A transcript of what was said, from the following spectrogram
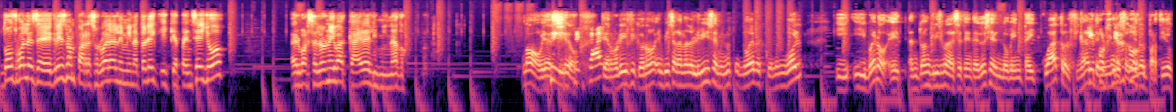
dos goles de Griezmann para resolver la eliminatoria y que pensé yo, el Barcelona iba a caer eliminado. No, hubiera sido terrorífico, ¿no? Empieza ganando el Ibiza en minuto 9 con un gol y, bueno, eh, Antoine Griezmann del 72 y el 94 al final termina resolviendo el partido.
